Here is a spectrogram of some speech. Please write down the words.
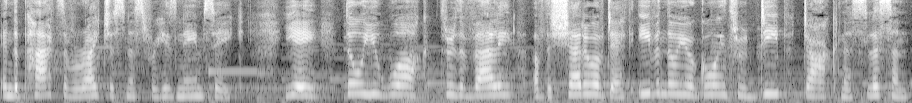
in the paths of righteousness for his name's sake. Yea, though you walk through the valley of the shadow of death, even though you're going through deep darkness, listen,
